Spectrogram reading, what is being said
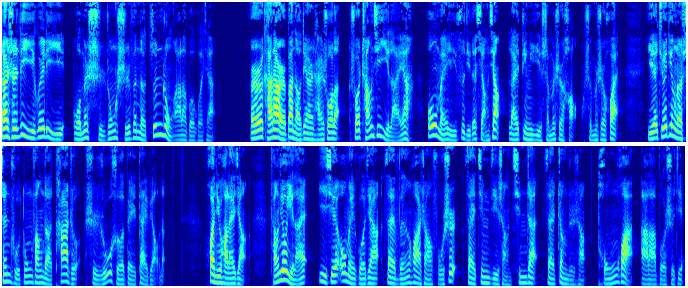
但是利益归利益，我们始终十分的尊重阿拉伯国家。而卡塔尔半岛电视台说了，说长期以来呀，欧美以自己的想象来定义什么是好，什么是坏，也决定了身处东方的他者是如何被代表的。换句话来讲，长久以来，一些欧美国家在文化上俯视，在经济上侵占，在政治上同化阿拉伯世界。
